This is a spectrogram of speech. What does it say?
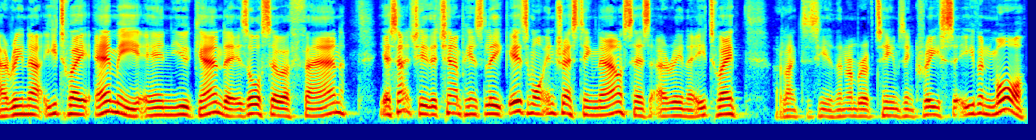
Arena Itwe Emi in Uganda is also a fan. Yes, actually, the Champions League is more interesting now, says Arena Itwe. I'd like to see the number of teams increase even more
